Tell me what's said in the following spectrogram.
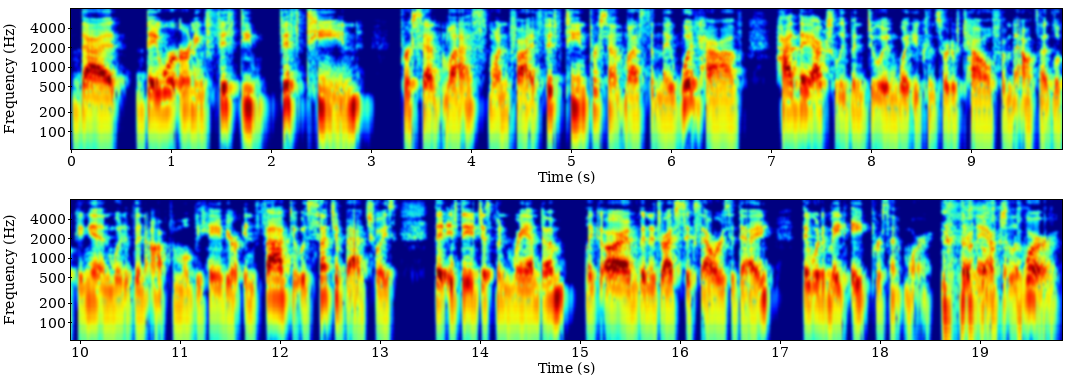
that they were earning 50, 15 percent less, one five, 15% less than they would have had they actually been doing what you can sort of tell from the outside looking in would have been optimal behavior. In fact, it was such a bad choice that if they had just been random, like, all right, I'm going to drive six hours a day, they would have made 8% more than they actually were.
